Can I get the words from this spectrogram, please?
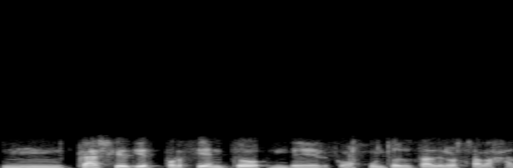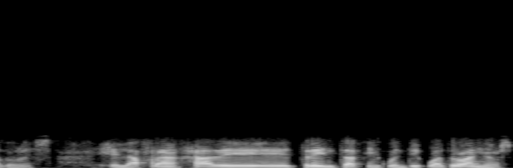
mm, casi el 10% del conjunto total de los trabajadores. En la franja de 30 a 54 años,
